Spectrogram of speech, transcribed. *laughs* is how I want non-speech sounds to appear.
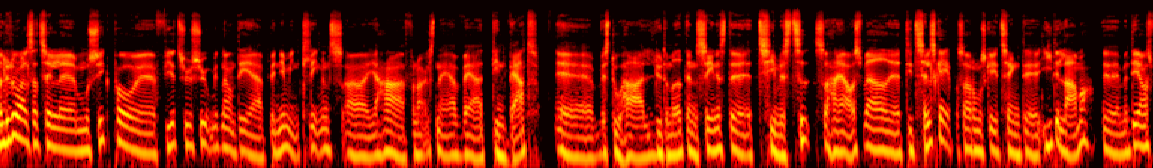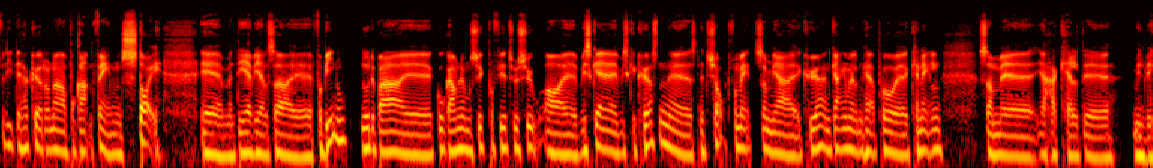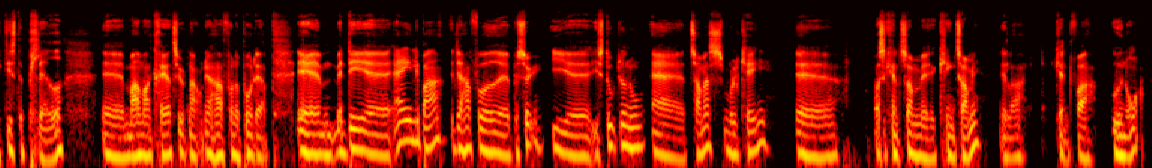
Så lytter du altså til øh, musik på øh, 24-7. Mit navn det er Benjamin Clemens, og jeg har fornøjelsen af at være din vært. Øh, hvis du har lyttet med den seneste times tid, så har jeg også været øh, dit selskab, og så har du måske tænkt, øh, i det lammer. Øh, men det er også fordi, det har kørt under programfanen Støj. Øh, men det er vi altså øh, forbi nu. Nu er det bare øh, god gamle musik på 24-7, og øh, vi, skal, øh, vi skal køre sådan, øh, sådan et sjovt format, som jeg øh, kører en gang imellem her på øh, kanalen, som øh, jeg har kaldt... Øh, min vigtigste plade. Øh, meget, meget kreativt navn, jeg har fundet på der. Øh, men det øh, er egentlig bare, at jeg har fået øh, besøg i, øh, i studiet nu af Thomas Mulcahy, øh, også kendt som øh, King Tommy, eller kendt fra Uden Ord.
